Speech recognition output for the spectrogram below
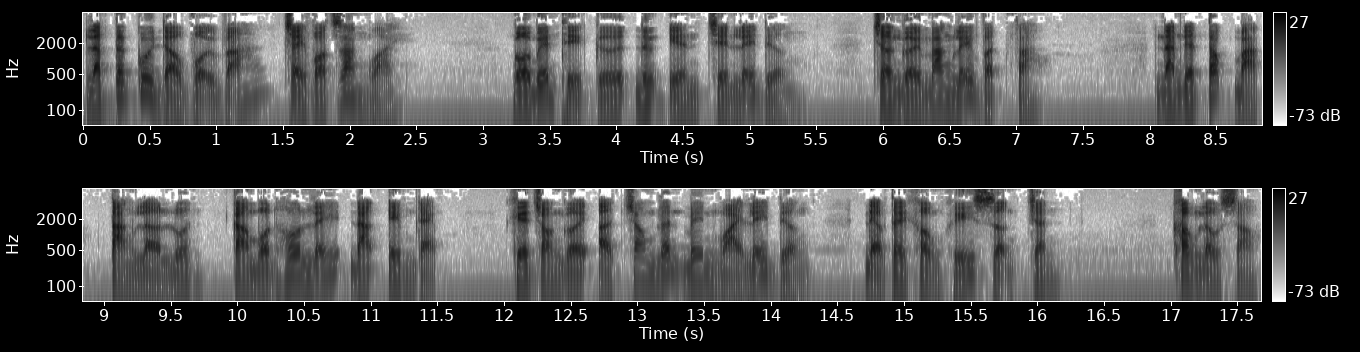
Lập tức cúi đầu vội vã, Chạy vọt ra ngoài. Ngồi miễn thì cứ đứng yên trên lễ đường, Chờ người mang lễ vật vào. Nam nhân tóc bạc tàng lờ luôn, Cả một hôn lễ đang êm đẹp, Khiến cho người ở trong lẫn bên ngoài lễ đường Đều thấy không khí sượng chân. Không lâu sau,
